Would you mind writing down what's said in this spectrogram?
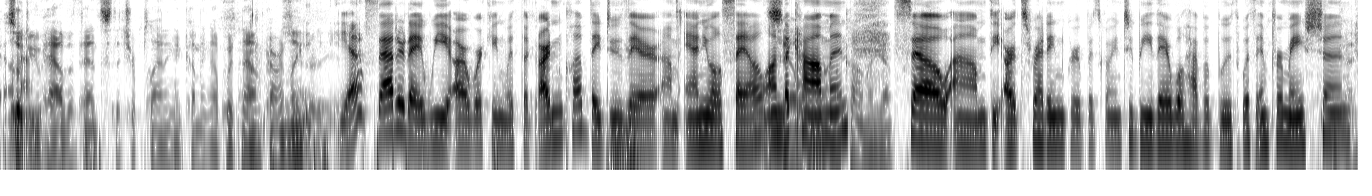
going So on. do you have events that you're planning and coming up with now currently? Yes, Saturday we are working with the Garden Club. They do their um, annual sale on Mm-hmm. Sale the on Common. the Common, yep. So um, the Arts Reading group is going to be there. We'll have a booth with information, Okay.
